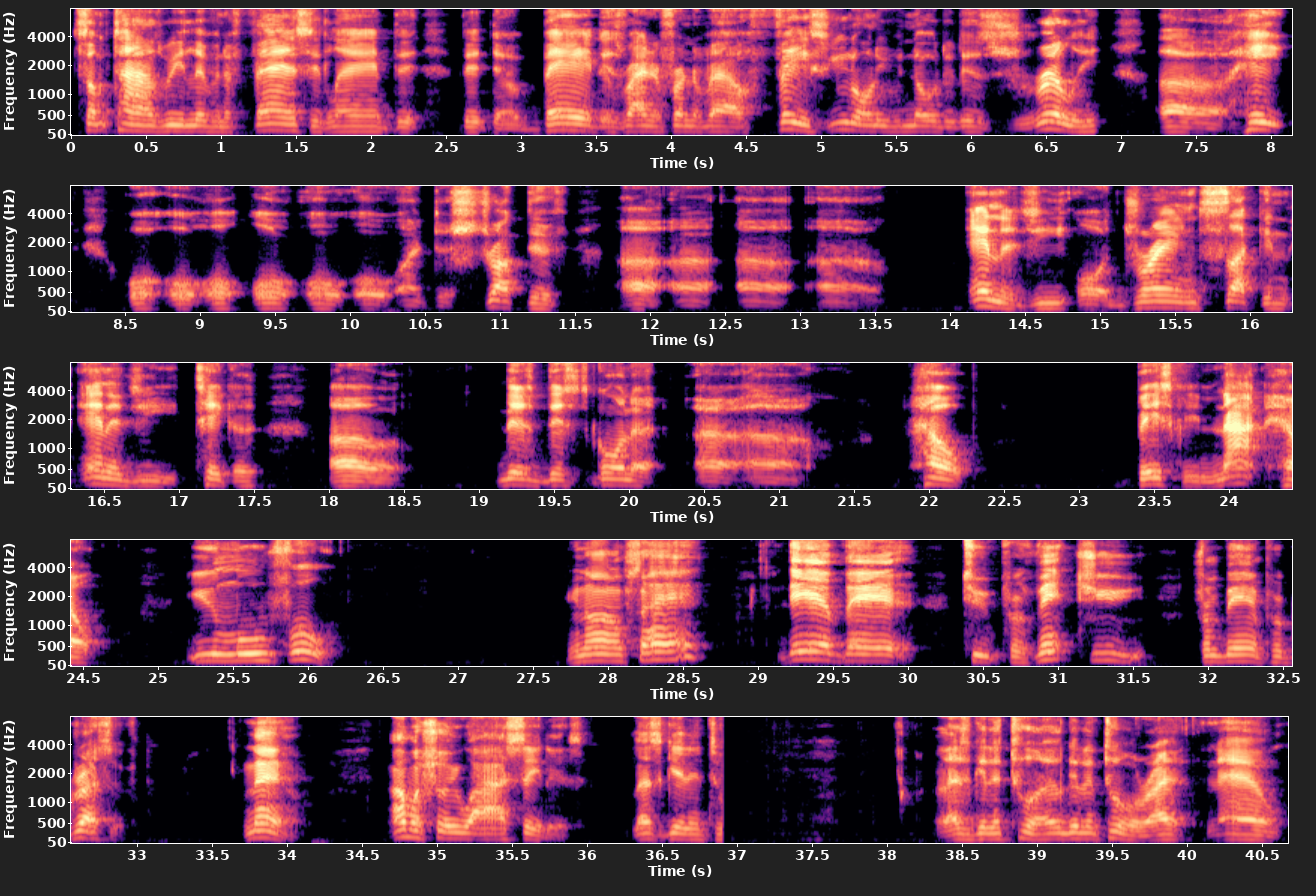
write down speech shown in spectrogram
Sometimes we live in a fantasy land that, that the bad is right in front of our face. You don't even know that it's really uh, hate or or, or, or, or, or a destructive uh, uh, uh, uh energy or drain sucking energy taker. Uh, this this going to uh, help, basically not help you move forward. You know what I'm saying? They're there to prevent you from being progressive. Now, I'm gonna show you why I say this. Let's get into it. Let's get into it. Let's get into it right now.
